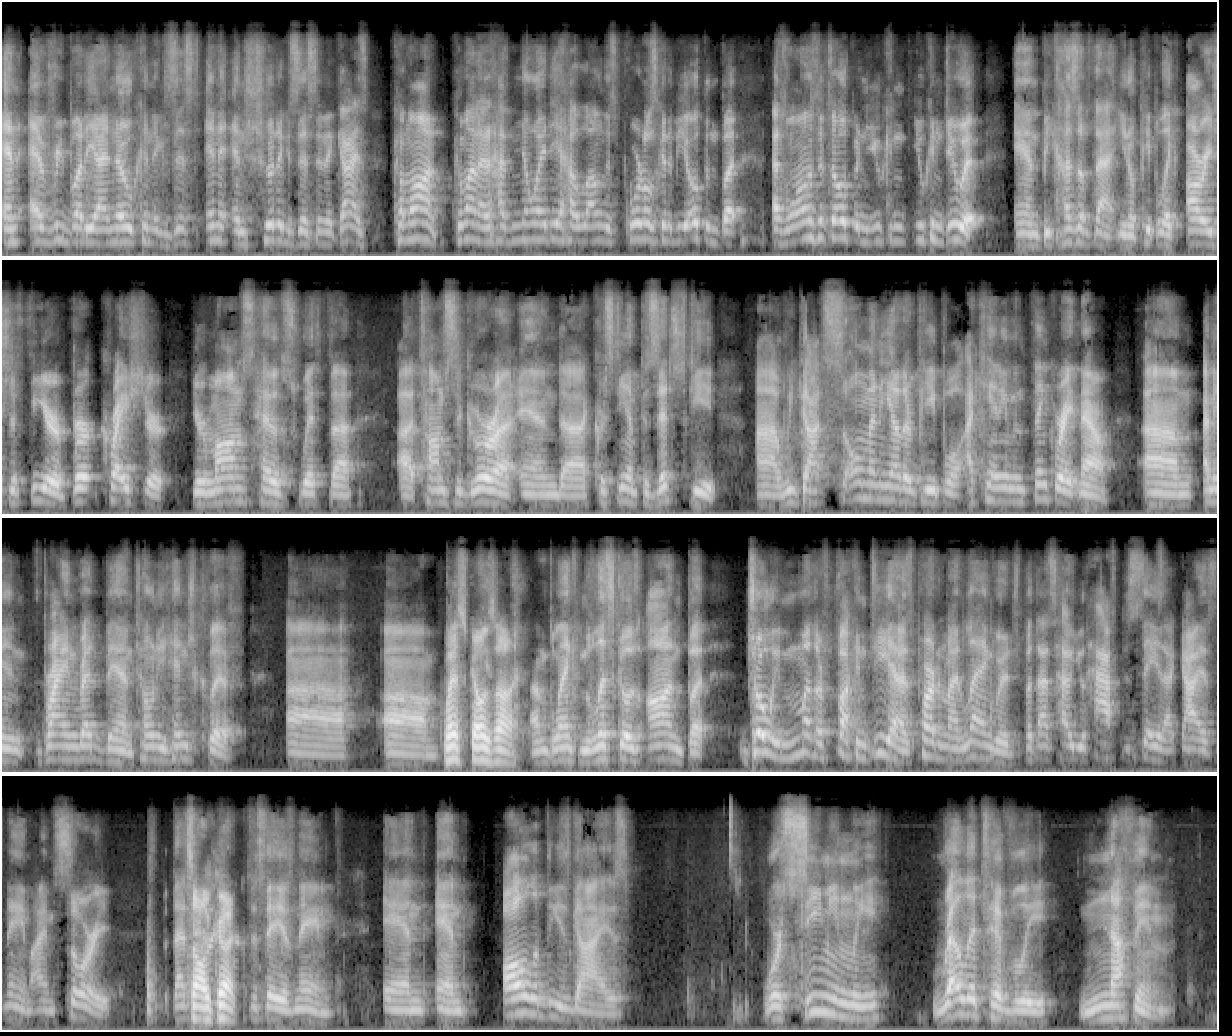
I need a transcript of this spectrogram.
And everybody I know can exist in it and should exist in it, guys. Come on, come on! I have no idea how long this portal is going to be open, but as long as it's open, you can you can do it. And because of that, you know, people like Ari Shaffir, Bert Kreischer, Your Mom's House with uh, uh, Tom Segura and uh, Christina Pazsitzky. Uh, we got so many other people. I can't even think right now. Um, I mean, Brian Redban, Tony Hinchcliffe. Uh, um, List goes on. I'm blanking. The list goes on, but Joey motherfucking Diaz, pardon my language, but that's how you have to say that guy's name. I'm sorry, but that's It's all how you good. have to say his name. And and all of these guys were seemingly relatively nothing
